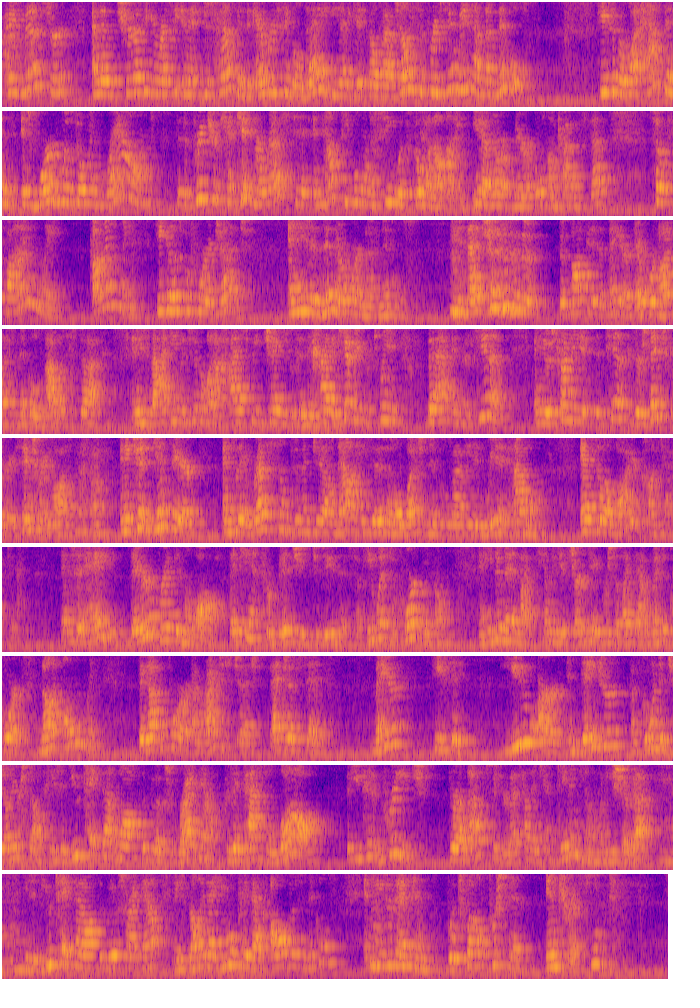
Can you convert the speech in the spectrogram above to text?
and he'd minister. And then sure enough, he'd get arrested, and it just happened every single day. He had to get bailed out of jail. He said, pretty soon we didn't have enough nickels. He said, but what happened is word was going around that the preacher kept getting arrested, and now people want to see what's going on. You know, there are miracles and all kinds of stuff. So finally, finally, he goes before a judge. And he said, then there weren't enough nickels. He said, that judge was in the, the pocket of the mayor, and there were not enough nickels, and I was stuck. And he said, I even took him on a high speed chase because they tried to get me between that and the tent. And he was trying to get to the tent because there's sanctuary, sanctuary laws. Uh-huh. And he couldn't get there. And so they arrested him, put him in jail. Now he said there's a whole bunch of nickels I needed and we didn't have them. And so a lawyer contacted and said, hey, they're breaking the law. They can't forbid you to do this. So he went to court with them and he demanded like him to get certain papers, stuff like that, went to court. Not only they got before a righteous judge, that judge said, Mayor, he said, you are in danger of going to jail yourself. He said, you take that law off the books right now because they passed a law that you couldn't preach through a loudspeaker. That's how they kept getting him when he showed up. He said, you take that off the books right now. And he said, not only that, you will pay back all those nickels. And he said, and with 12% interest.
